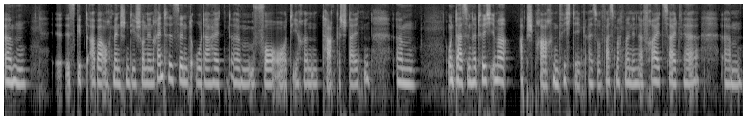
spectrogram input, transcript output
Ähm, es gibt aber auch Menschen, die schon in Rente sind oder halt ähm, vor Ort ihren Tag gestalten. Ähm, und da sind natürlich immer Absprachen wichtig. Also was macht man in der Freizeit? Wer ähm,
